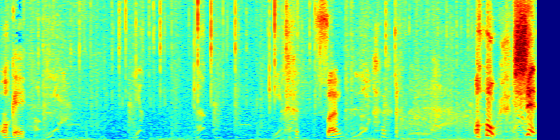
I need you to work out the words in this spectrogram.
Okay. Son. oh shit.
